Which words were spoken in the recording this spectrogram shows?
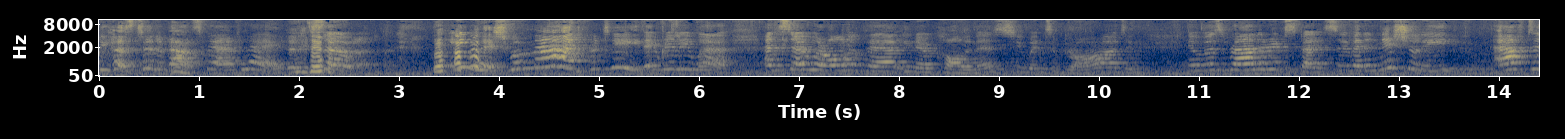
because turnabout's hmm. fair play. So the English were mad for tea. They really were. And so were all of their, you know, colonists who went abroad, and it was rather expensive. And initially, after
